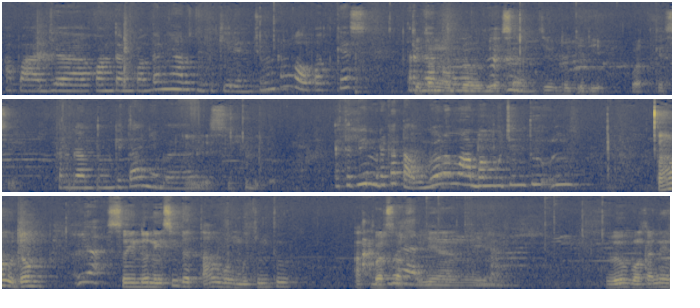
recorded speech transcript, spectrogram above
apa aja konten-kontennya harus dipikirin. Cuman kan kalau podcast kita tergantung ngobrol biasa Mm-mm, aja udah jadi podcast sih. Tergantung kitanya bar. Iya sih eh tapi mereka tahu gak lama abang bucin tuh? Lu tahu dong. Ya se Indonesia udah tahu bang bucin tuh Akbar Akbar. Sofian iya. Lu makanya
